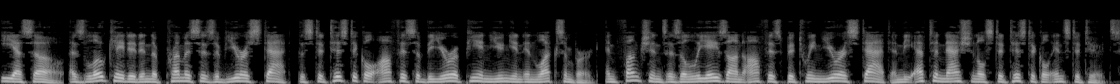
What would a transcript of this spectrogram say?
is located in the premises of Eurostat, the statistical office of the European Union in Luxembourg, and functions as a liaison office between Eurostat and the EFTA National Statistical Institutes.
